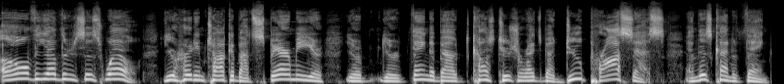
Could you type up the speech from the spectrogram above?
all the others as well. You heard him talk about spare me your your your thing about constitutional rights about due process and this kind of thing.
